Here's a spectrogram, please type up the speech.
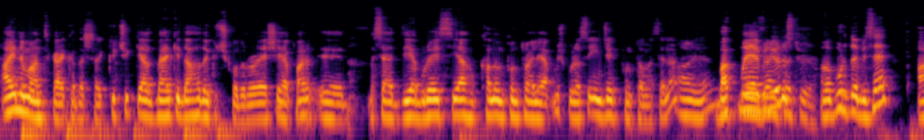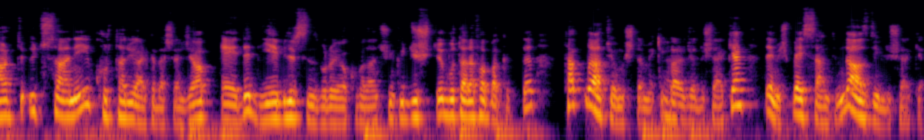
Aynı mantık arkadaşlar. Küçük yaz belki daha da küçük olur. Oraya şey yapar. E, mesela diye burayı siyah kalın puntoyla yapmış. Burası ince punto mesela. Aynen. bakmayabiliyoruz. Ama burada bize artı 3 saniyeyi kurtarıyor arkadaşlar. Cevap E'de diyebilirsiniz burayı okumadan. Çünkü düştü bu tarafa bakıktı. Takla atıyormuş demek ki Evet. karınca düşerken. Demiş 5 santimde az değil düşerken.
